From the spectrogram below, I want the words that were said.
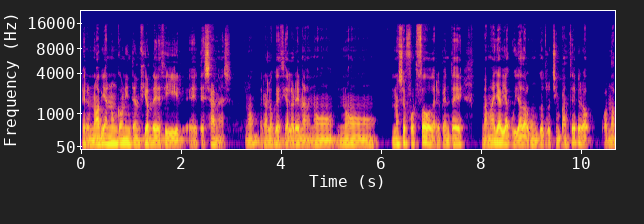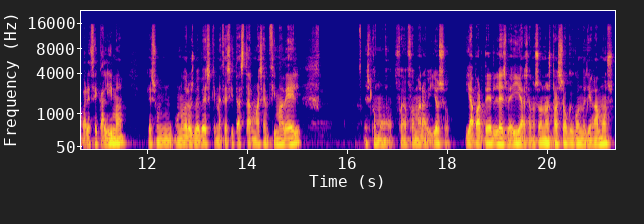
pero no había nunca una intención de decir eh, te sanas, ¿no? Era lo que decía Lorena, no, no, no se forzó, de repente mamá ya había cuidado a algún que otro chimpancé, pero cuando aparece Kalima, que es uno de los bebés que necesita estar más encima de él, es como, fue, fue maravilloso. Y aparte les veías, a nosotros nos pasó que cuando llegamos,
